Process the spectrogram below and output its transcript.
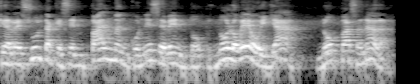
que resulta que se empalman con ese evento, pues no lo veo y ya, no pasa nada.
